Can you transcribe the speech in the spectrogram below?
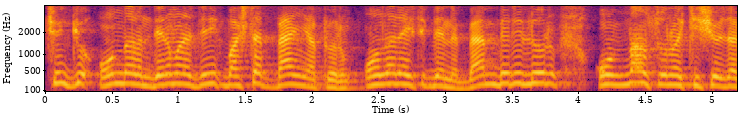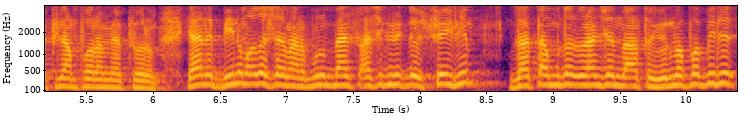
Çünkü onların deneme analizini ilk başta ben yapıyorum. Onların eksiklerini ben belirliyorum. Ondan sonra kişi özel plan program yapıyorum. Yani benim arkadaşlarım yani bunu ben size açık yürekle söyleyeyim. Zaten bundan öğrencilerim de artık yorum yapabilir.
